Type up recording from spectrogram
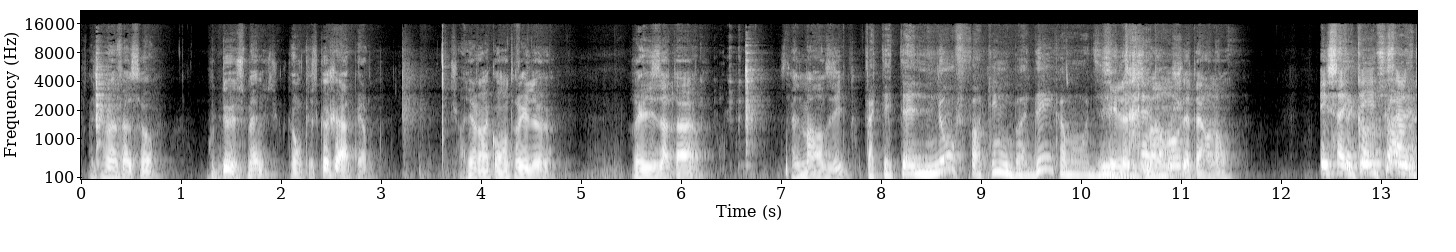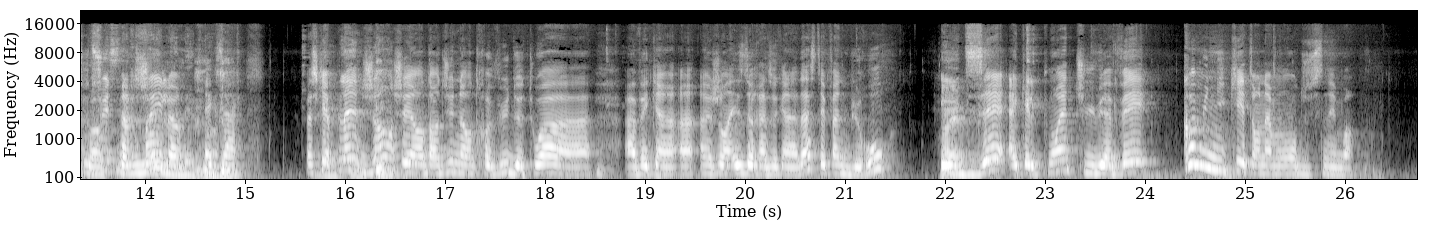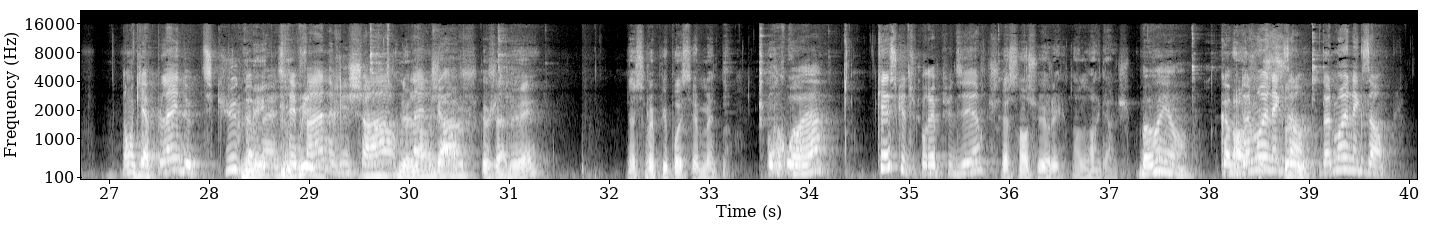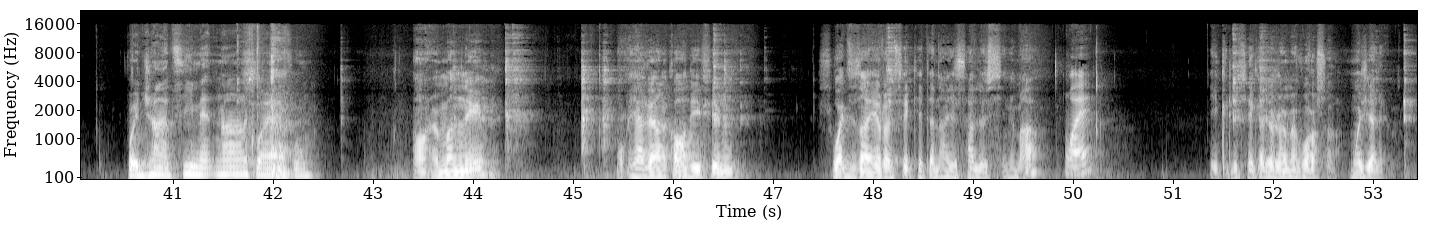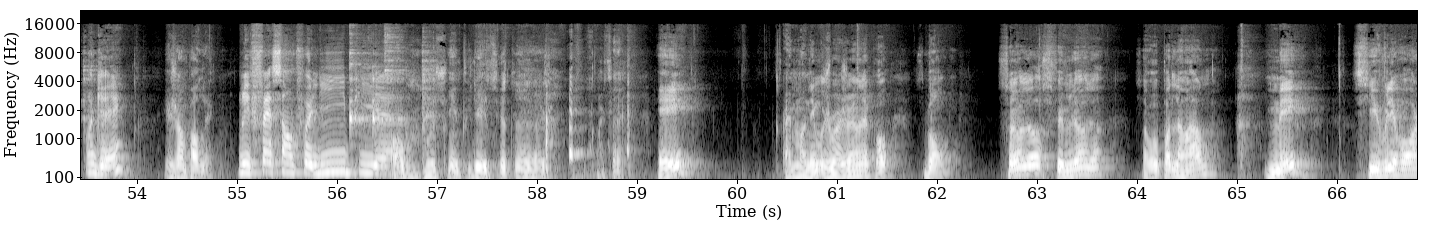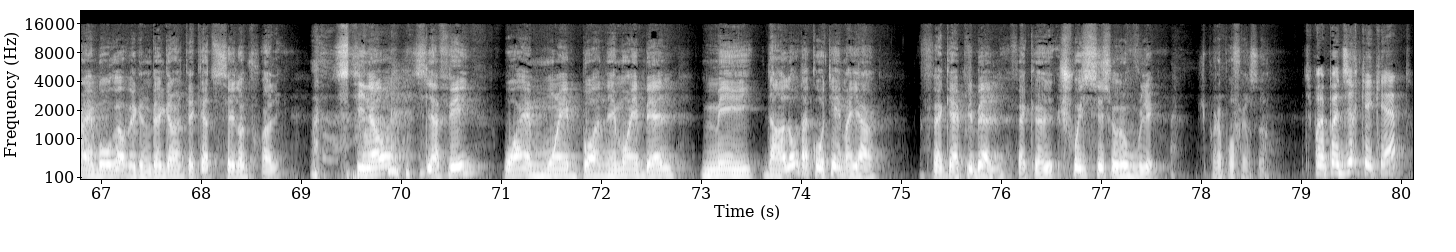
Je vais faire ça. Au bout de deux semaines, j'ai dit, donc, qu'est-ce que j'ai à perdre? J'allais rencontrer le réalisateur. C'était le mardi. Fait que t'étais no fucking body, comme on dit. Et le très dimanche, j'étais en nom. Et ça a, été, comme ça ça à a tout de suite marché, là. Exact. Parce qu'il y a plein de gens, j'ai entendu une entrevue de toi euh, avec un, un- un journaliste de Radio-Canada, Stéphane Bureau, et Ouais. il disait à quel point tu lui avais communiqué ton amour du cinéma. Donc, il y a plein de petits culs comme Mais- euh, Stéphane, Richard, Le plein de gens. langage que j'avais ne serait plus possible maintenant. Pourquoi? Qu'est-ce que tu pourrais plus dire? Je serais censuré dans le langage. Ben voyons. Comme, Ah, donne-moi un exemple. Donne-moi un exemple. Faut être gentil maintenant, quoi. Faut... Bon, un moment donné, bon, il y avait encore des films soi-disant érotiques qui étaient dans les salles de cinéma. Ouais. Les critiques n'allaient jamais voir ça. Moi, j'y allais. OK. Et j'en parlais. Les fesses en folie, puis... euh, Oh, je me souviens plus des titres. euh, Et, à un moment donné, moi, je me gênais pas. Je dis, bon, ça, là, ce film-là, là, ça vaut pas de la merde, mais si vous voulez voir un beau gars avec une belle grande étiquette, c'est là qu'il faut aller. Sinon, si la fille, ouais, elle est moins bonne, elle est moins belle, mais dans l'autre à côté, elle est meilleure. Fait qu'elle est plus belle. Fait que choisissez ce que vous voulez. Je pourrais pas faire ça. Tu pourrais pas dire kékette?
